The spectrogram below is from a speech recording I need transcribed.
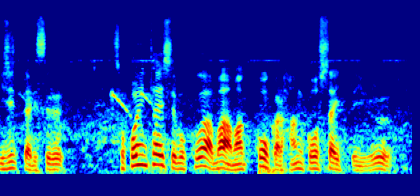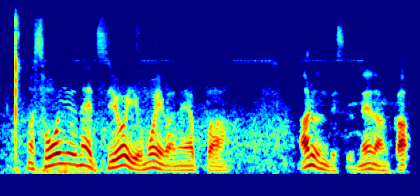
いじったりする。そこに対して僕はまあ真っ向から反抗したいっていう、まあ、そういうね強い思いがねやっぱあるんですよねなんか。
